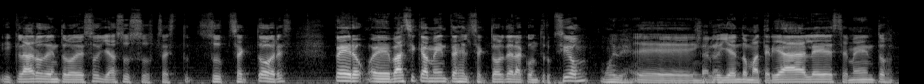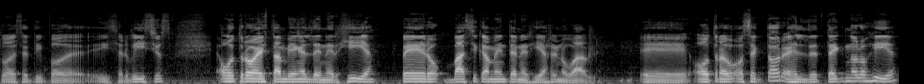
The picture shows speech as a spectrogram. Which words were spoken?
Y claro, dentro de eso ya sus subsect- subsectores. Pero eh, básicamente es el sector de la construcción, Muy bien. eh, incluyendo materiales, cementos, todo ese tipo de y servicios. Otro es también el de energía, pero básicamente energía renovable. Eh, otro sector es el de tecnología,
